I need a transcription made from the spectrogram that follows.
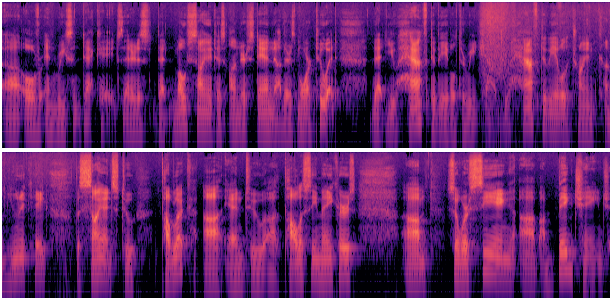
uh, over in recent decades. That it is that most scientists understand now. There's more to it. That you have to be able to reach out. You have to be able to try and communicate the science to public uh, and to uh, policymakers. Um, so we're seeing uh, a big change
